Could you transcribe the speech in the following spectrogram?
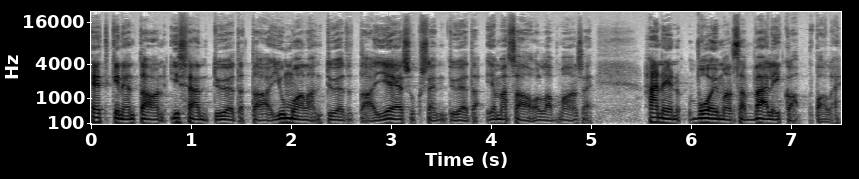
hetkinen, tämä on isän työtä, tämä on Jumalan työtä, tämä on Jeesuksen työtä, ja mä saan olla vaan se hänen voimansa välikappale,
